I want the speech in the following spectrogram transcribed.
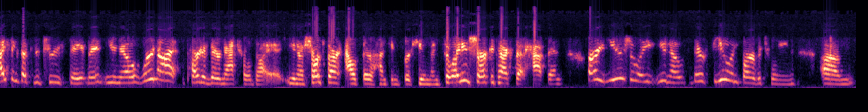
I think that's a true statement. You know, we're not part of their natural diet. You know, sharks aren't out there hunting for humans. So any shark attacks that happen are usually, you know, they're few and far between. Um,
